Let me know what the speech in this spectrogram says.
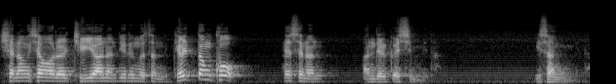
신앙생활을 지휘하는 이런 것은 결단코 해서는 안 될 것입니다. 이상입니다.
